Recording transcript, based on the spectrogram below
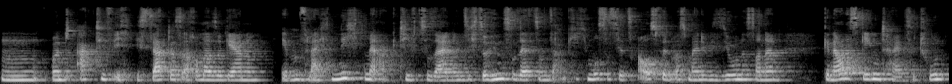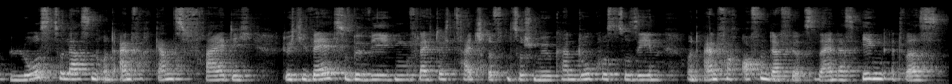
und aktiv, ich, ich sage das auch immer so gerne, eben vielleicht nicht mehr aktiv zu sein und sich so hinzusetzen und sagen, ich muss es jetzt rausfinden, was meine Vision ist, sondern genau das Gegenteil zu tun, loszulassen und einfach ganz frei dich durch die Welt zu bewegen, vielleicht durch Zeitschriften zu schmökern, Dokus zu sehen und einfach offen dafür zu sein, dass irgendetwas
